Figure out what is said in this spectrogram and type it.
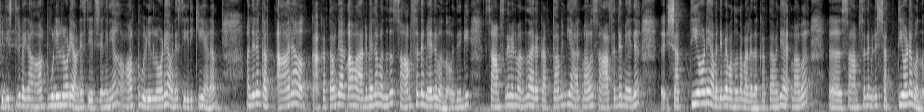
ഫിലിസ്തീൻ ഭയങ്കര ആർപ്പ് വിളികളോടെ അവനെ സ്വീകരിച്ചത് എങ്ങനെയാണ് ആർപ്പ് വിളികളോടെ അവനെ സ്വീകരിക്കുകയാണ്. അന്നേരം ആരാ കർത്താവിന്റെ ആത്മാവ് ആരുടെ മേലെ വന്നത്? സാംസന്റെ മേലെ വന്നു. അല്ലെങ്കിൽ സാംസന്റെ മേലെ വന്നത് ആരാ? കർത്താവിന്റെ ആത്മാവ് സാംസന്റെ മേലെ ശക്തിയോടെ അവന്റെ മേലെ വന്നു എന്നാണ് പറയുന്നത്. കർത്താവിന്റെ ആത്മാവ് സാംസന്റെ മേലെ ശക്തിയോടെ വന്നു.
